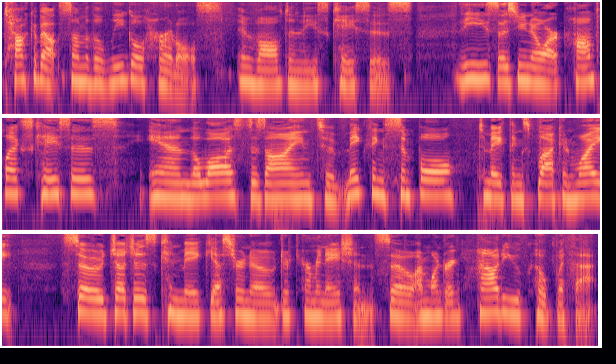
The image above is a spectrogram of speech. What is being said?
Talk about some of the legal hurdles involved in these cases. These, as you know, are complex cases, and the law is designed to make things simple, to make things black and white, so judges can make yes or no determinations. So I'm wondering, how do you cope with that?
